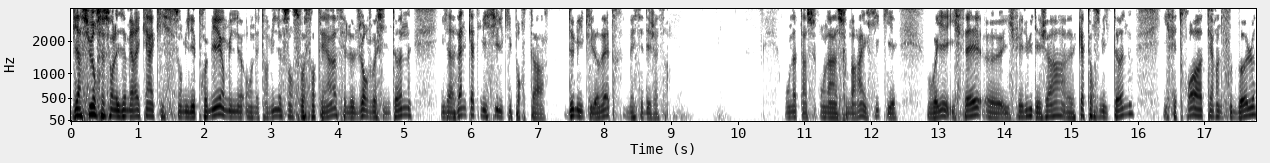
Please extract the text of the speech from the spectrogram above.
Bien sûr, ce sont les Américains qui se sont mis les premiers. On est en 1961, c'est le George Washington. Il a 24 missiles qui portent à 2000 km, mais c'est déjà ça. On a un, sous-marin ici qui est, vous voyez, il fait, euh, lui déjà 14 euh, 000 tonnes. Il fait trois terrains de football.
